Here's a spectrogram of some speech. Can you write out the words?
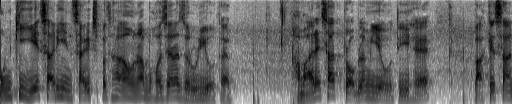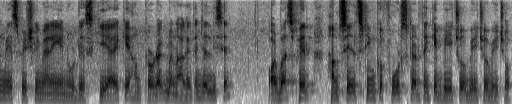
उनकी ये सारी इंसाइट्स पता होना बहुत ज़्यादा ज़रूरी होता है। हमारे साथ प्रॉब्लम ये होती है पाकिस्तान में स्पेशली मैंने ये नोटिस किया है कि हम प्रोडक्ट बना लेते हैं जल्दी से और बस फिर हम सेल्स टीम को फोर्स करते हैं कि बेचो बेचो बेचो।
